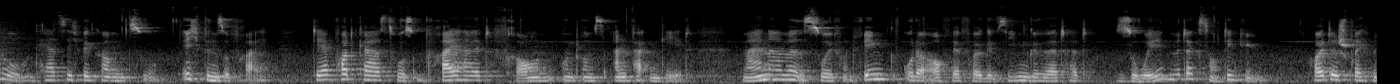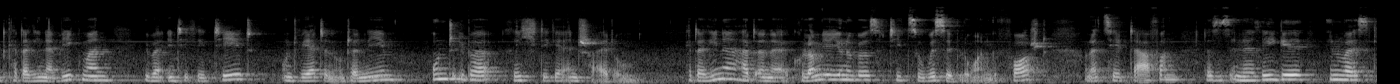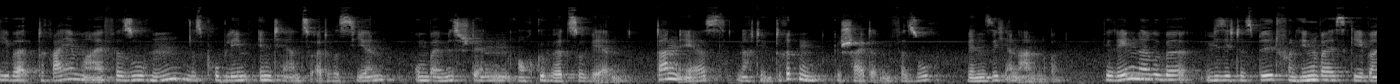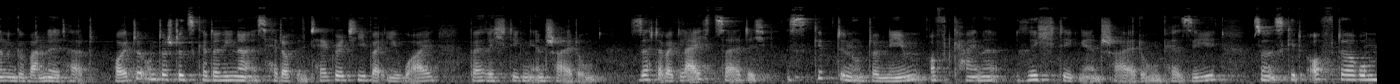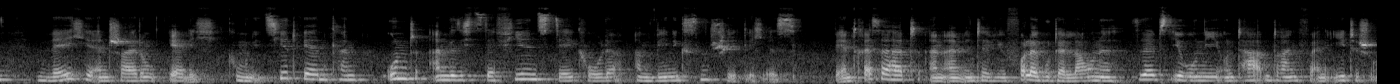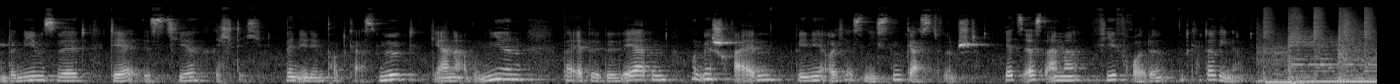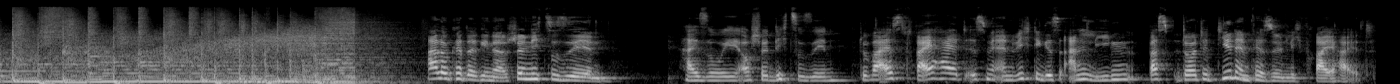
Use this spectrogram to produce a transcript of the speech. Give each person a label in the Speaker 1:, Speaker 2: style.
Speaker 1: Hallo und herzlich willkommen zu Ich bin so frei, der Podcast, wo es um Freiheit, Frauen und ums Anpacken geht. Mein Name ist Zoe von Fink oder auch wer Folge 7 gehört hat, Zoe mit Accent aigu. Heute spreche ich mit Katharina Wegmann über Integrität und Werte in Unternehmen und über richtige Entscheidungen. Katharina hat an der Columbia University zu Whistleblowern geforscht und erzählt davon, dass es in der Regel Hinweisgeber dreimal versuchen, das Problem intern zu adressieren, um bei Missständen auch gehört zu werden. Dann erst, nach dem dritten gescheiterten Versuch, wenden sich an andere. Wir reden darüber, wie sich das Bild von Hinweisgebern gewandelt hat. Heute unterstützt Katharina als Head of Integrity bei EY bei richtigen Entscheidungen. Sie sagt aber gleichzeitig, es gibt in Unternehmen oft keine richtigen Entscheidungen per se, sondern es geht oft darum, welche Entscheidung ehrlich kommuniziert werden kann und angesichts der vielen Stakeholder am wenigsten schädlich ist. Wer Interesse hat an einem Interview voller guter Laune, Selbstironie und Tatendrang für eine ethische Unternehmenswelt, der ist hier richtig. Wenn ihr den Podcast mögt, gerne abonnieren, bei Apple bewerten und mir schreiben, wen ihr euch als nächsten Gast wünscht. Jetzt erst einmal viel Freude mit Katharina. Hallo Katharina, schön dich zu sehen.
Speaker 2: Hi Zoe, auch schön dich zu sehen.
Speaker 1: Du weißt, Freiheit ist mir ein wichtiges Anliegen. Was bedeutet dir denn persönlich Freiheit?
